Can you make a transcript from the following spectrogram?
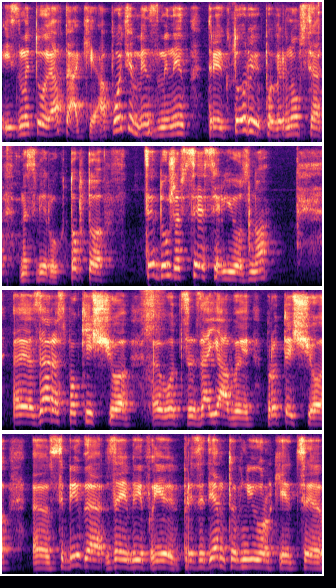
із метою атаки, а потім він змінив траєкторію, повернувся на свій рух. Тобто це дуже все серйозно. Е, Зараз поки що е, от заяви про те, що Сбіга Сибіга заявив, і президент в Нью-Йорку це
